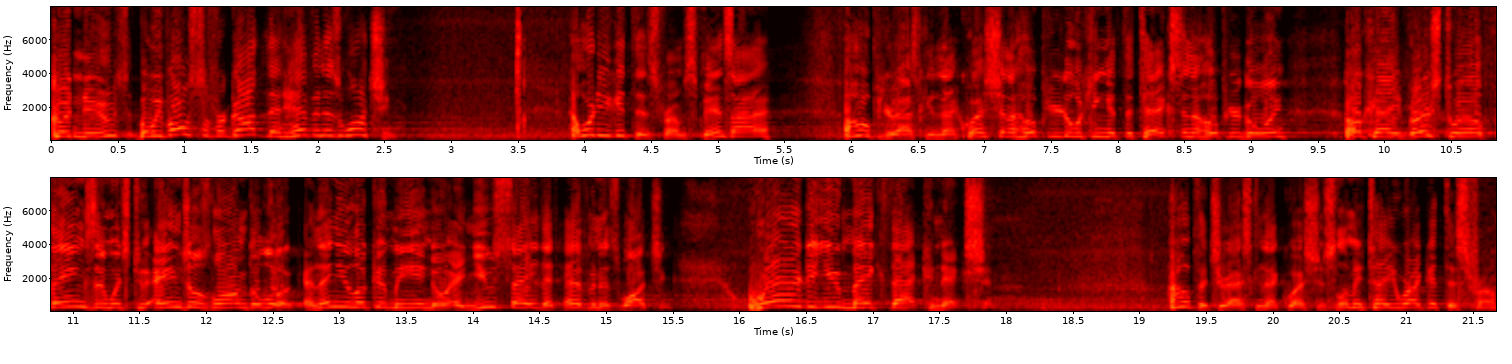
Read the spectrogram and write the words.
good news, but we've also forgotten that heaven is watching. Now, where do you get this from, Spence? I, I hope you're asking that question. I hope you're looking at the text and I hope you're going, okay, verse 12, things in which two angels long to look. And then you look at me and go, and you say that heaven is watching. Where do you make that connection? I hope that you're asking that question. So let me tell you where I get this from.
